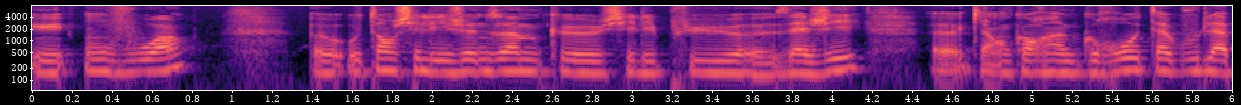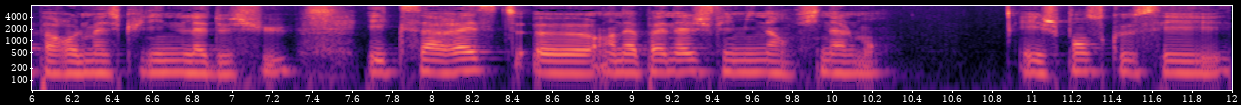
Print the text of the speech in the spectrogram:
Et on voit autant chez les jeunes hommes que chez les plus âgés, qu'il y a encore un gros tabou de la parole masculine là-dessus, et que ça euh, un apanage féminin finalement. Et je pense que c'est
